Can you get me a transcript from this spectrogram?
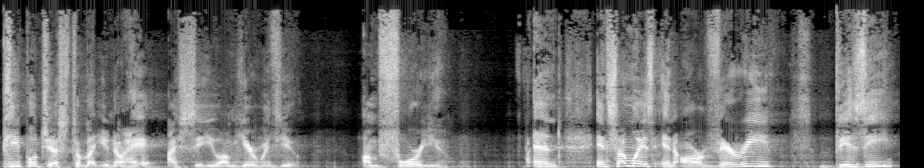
People just to let you know, hey, I see you. I'm here with you. I'm for you. And in some ways, in our very busy,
